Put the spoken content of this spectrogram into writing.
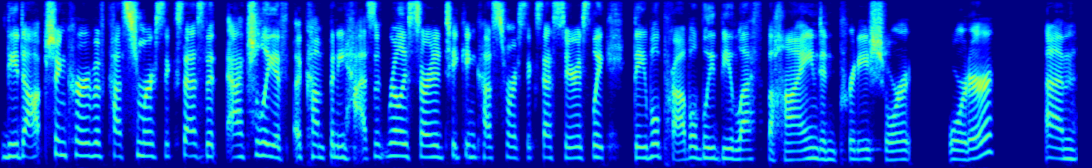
the adoption curve of customer success that actually if a company hasn't really started taking customer success seriously, they will probably be left behind in pretty short order. Um,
